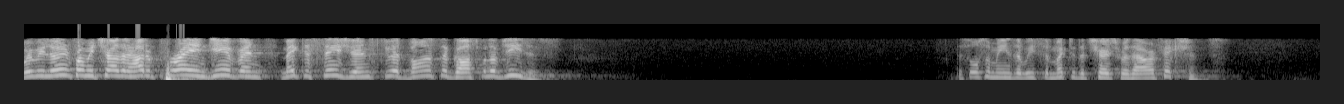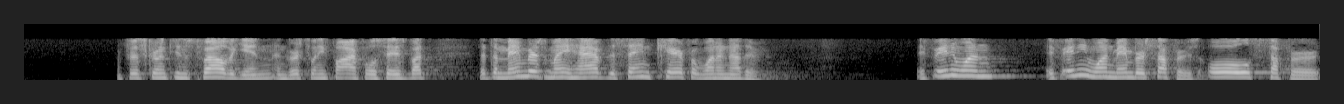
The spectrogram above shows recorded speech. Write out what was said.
Where we learn from each other how to pray and give and make decisions to advance the gospel of Jesus. This also means that we submit to the church with our affections. In 1 Corinthians 12 again, in verse 25, Paul says, But that the members may have the same care for one another. If anyone, if any one member suffers, all suffer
